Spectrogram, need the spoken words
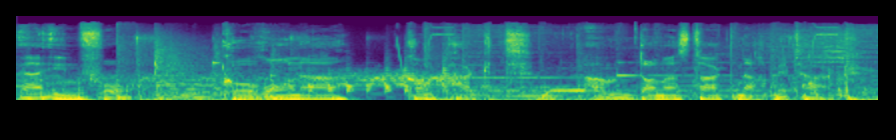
HR Info. Corona kompakt am Donnerstagnachmittag.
